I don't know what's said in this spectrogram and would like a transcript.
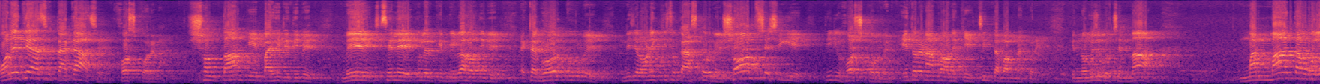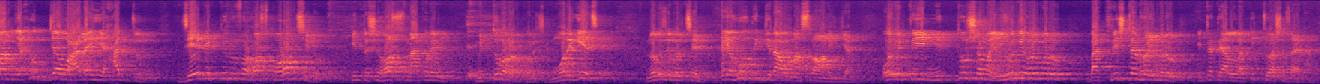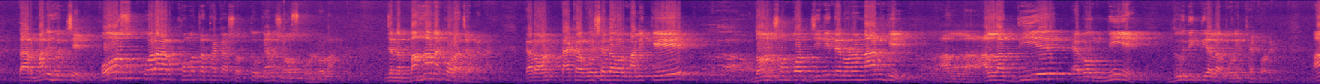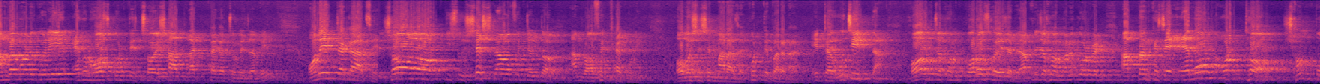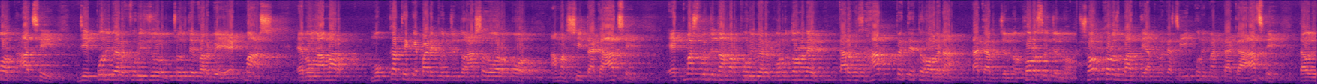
অনেকে আছে, টাকা আছে, হজ করে না। সন্তানকে বাহিরে দিবে, মেয়ে, ছেলে এগুলোকে বিবাহ দিবে, একটা ঘর করবে, নিজের অনেক কিছু কাজ করবে, সব শেষে গিয়ে তিনি হজ করবেন। এই ধরনের আমরা অনেকে চিন্তা ভাবনা করি। কিন্তু নবীজি বলছেন, না। মান মাতা ওয়ালাম ইয়াহুজ্জা ওয়া আলাইহি হাজ্জুন। যে ব্যক্তির উপর হজ ফরজ ছিল, কিন্তু সে হজ না করে মৃত্যুবরণ করেছে, মরে গিয়েছে। নবীজি বলছেন ইহুদিক জিনা ও নাসরানিক জ্ঞান ওই ব্যক্তি মৃত্যুর সময় ইহুদি হয়ে মরুক বা খ্রিস্টান হয়ে মরুক, এটাতে আল্লাহ কিচ্ছু আসা যায় না। তার মানে হচ্ছে, হজ করার ক্ষমতা থাকা সত্ত্বেও কেন সে হজ করল না? যেন বাহানা করা যাবে না। কারণ টাকা পয়সা দেওয়ার মালিককে ধন সম্পদ যিনি দেন ওনার নাম কি? আল্লাহ। আল্লাহ দিয়ে এবং নিয়ে দুই দিক দিয়ে আল্লাহ পরীক্ষা করেন। আমরা মনে করি, এখন হজ করতে ছয় সাত লাখ টাকা চলে যাবে। অনেক টাকা আছে, সব কিছু শেষ না হওয়া পর্যন্ত আমরা অপেক্ষা করি। অবশেষে মারা যায়, করতে পারে না, এটা উচিত না। হজ যখন পরশ হয়ে যাবে, আপনি যখন মনে করবেন আপনার কাছে এমন অর্থ, সম্পদ আছে যে পরিবার, পরিজন চলতে পারবে এক মাস, এবং আমার মক্কা থেকে বাড়ি পর্যন্ত আসা যাওয়ার পর আমার সেই টাকা আছে এক মাস পর্যন্ত আমার পরিবারের কোনো ধরনের কারও কাছে হাত পেতে তো হবে না টাকার জন্য, খরচের জন্য। সব খরচ বাদ দিয়ে আপনার কাছে এই পরিমাণ টাকা আছে, তাহলে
